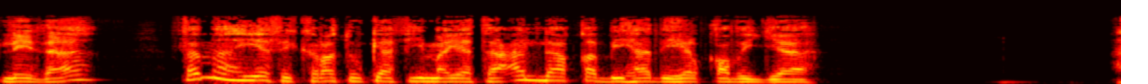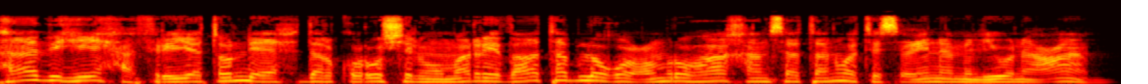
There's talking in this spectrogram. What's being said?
لذا فما هي فكرتك فيما يتعلق بهذه القضية؟ هذه حفرية لإحدى القروش الممرضة تبلغ عمرها 95 مليون عام.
